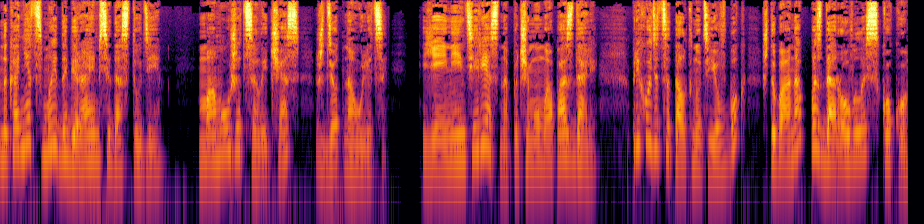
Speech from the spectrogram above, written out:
Наконец мы добираемся до студии. Мама уже целый час ждет на улице. Ей не интересно, почему мы опоздали. Приходится толкнуть ее в бок, чтобы она поздоровалась с Коко.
